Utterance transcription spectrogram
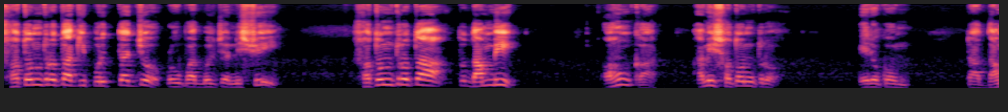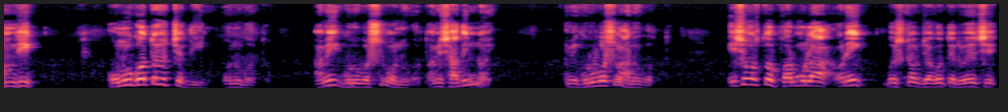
স্বতন্ত্রতা কি পরিত্যাজ্য? প্রভুপাত বলছেন নিশ্চয়ই। স্বতন্ত্রতা তো দাম্ভিক অহংকার। আমি স্বতন্ত্র এরকমটা দাম্ভিক অনুগত হচ্ছে দিন, অনুগত। আমি গুরু বৈষ্ণব অনুগত, আমি স্বাধীন নয় আমি গুরু বৈষ্ণব আনুগত্য। এই সমস্ত ফর্মুলা অনেক বৈষ্ণব জগতে রয়েছে,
